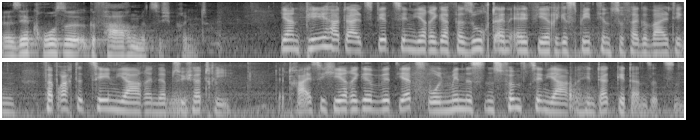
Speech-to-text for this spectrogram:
äh, sehr große Gefahren mit sich bringt. Jan P. hatte als 14-Jähriger versucht, ein elfjähriges Mädchen zu vergewaltigen, verbrachte zehn Jahre in der Psychiatrie. Der 30-Jährige wird jetzt wohl mindestens 15 Jahre hinter Gittern sitzen.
